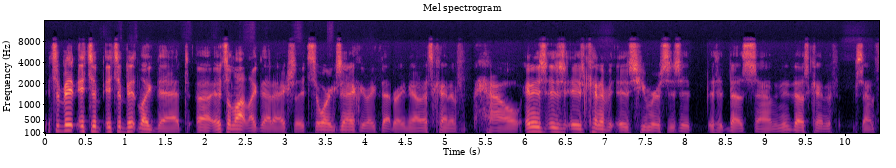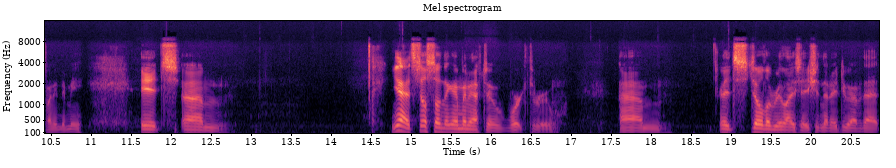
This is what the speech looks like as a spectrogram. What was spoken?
It's a bit, it's a, it's a bit like that. Uh, it's a lot like that actually. It's or exactly like that right now. That's kind of how, and is is is kind of as humorous as it as it does sound, and it does kind of sound funny to me. It's um, yeah, it's still something I'm gonna have to work through. Um, it's still the realization that I do have that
